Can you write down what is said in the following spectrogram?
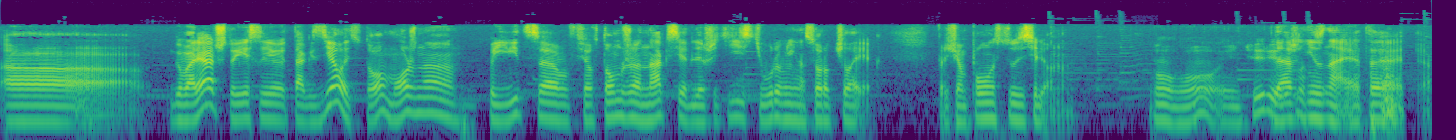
А, говорят, что если так сделать, то можно появиться все в том же Наксе для 60 уровней на 40 человек. Причем полностью заселенным. Ого, интересно. Даже не знаю, это... это...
